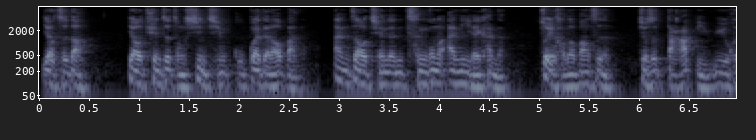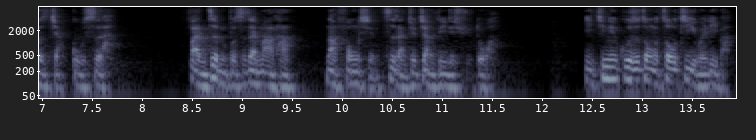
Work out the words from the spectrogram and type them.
要知道，要劝这种性情古怪的老板，按照前人成功的案例来看呢，最好的方式呢，就是打比喻或者讲故事啊。反正不是在骂他，那风险自然就降低了许多啊。以今天故事中的周记为例吧，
